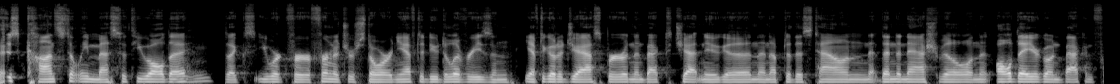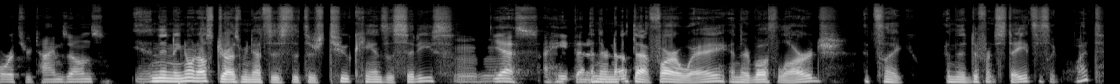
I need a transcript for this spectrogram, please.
that just constantly mess with you all day? Mhm. Like you work for a furniture store and you have to do deliveries and you have to go to Jasper and then back to Chattanooga and then up to this town, then to Nashville, and then all day you're going back and forth through time zones. And then you know what else drives me nuts is that there's two Kansas cities Mhm. Yes, I hate that. and they're not that far away and they're both large. It's like in the different states, it's like, what?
